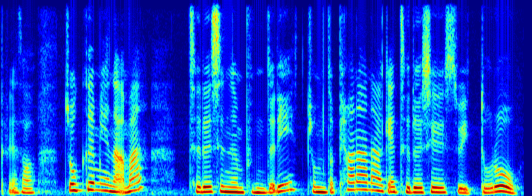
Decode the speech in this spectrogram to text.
그래서 조금이나마 들으시는 분들이 좀 더 편안하게 들으실 수 있도록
